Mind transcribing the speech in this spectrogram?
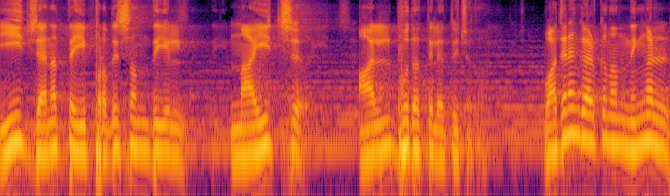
ഈ ജനത്തെ ഈ പ്രതിസന്ധിയിൽ നയിച്ച് അത്ഭുതത്തിലെത്തിച്ചത്. വചനം കേൾക്കുന്ന നിങ്ങൾ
